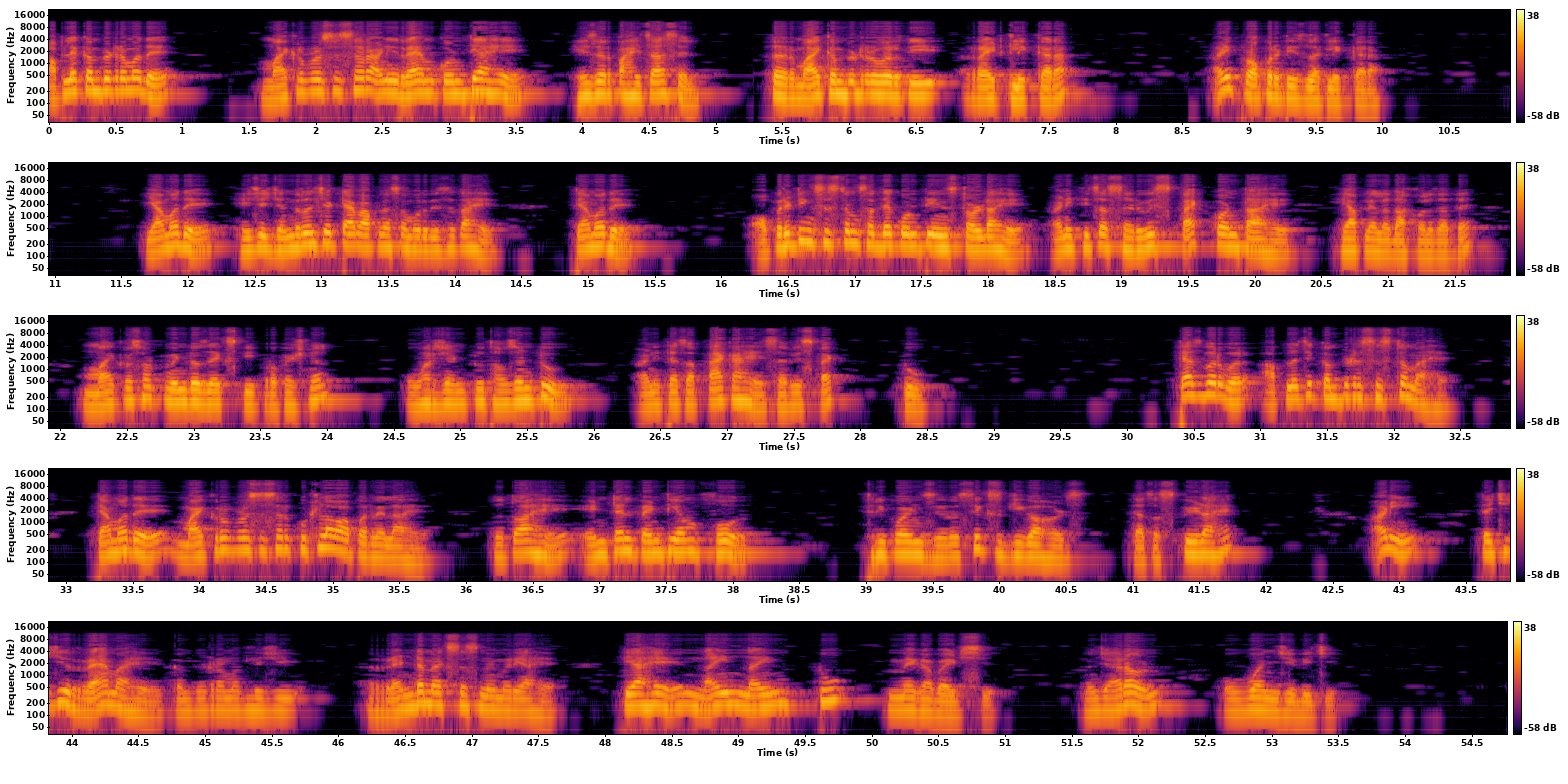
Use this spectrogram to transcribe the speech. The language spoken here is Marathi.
आपल्या कम्प्युटरमध्ये मायक्रोप्रोसेसर आणि रॅम कोणती आहे हे जर पाहायचं असेल तर माय कम्प्युटरवरती राईट क्लिक करा आणि प्रॉपर्टीजला क्लिक करा. यामध्ये हे जे जनरलचे टॅब आपल्यासमोर दिसत आहे त्यामध्ये ऑपरेटिंग सिस्टम सध्या कोणती इन्स्टॉल्ड आहे आणि तिचा सर्व्हिस पॅक कोणता आहे हे आपल्याला दाखवलं जात आहे Microsoft Windows X P professional version two thousand two आणि त्याचा पॅक आहे सर्व्हिस पॅक टू त्याचबरोबर आपलं जे कम्प्युटर सिस्टम आहे त्यामध्ये मायक्रोप्रोसेसर कुठला वापरलेला आहे? तर तो आहे Intel Pentium four three point zero six gigahertz त्याचा स्पीड आहे. आणि त्याची जी रॅम आहे कम्प्युटरमधली जी रॅन्डम ॲक्सेस मेमरी आहे ती आहे नाईन नाईन टू मेगाबाईटची म्हणजे अराउंड वन जी बीची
